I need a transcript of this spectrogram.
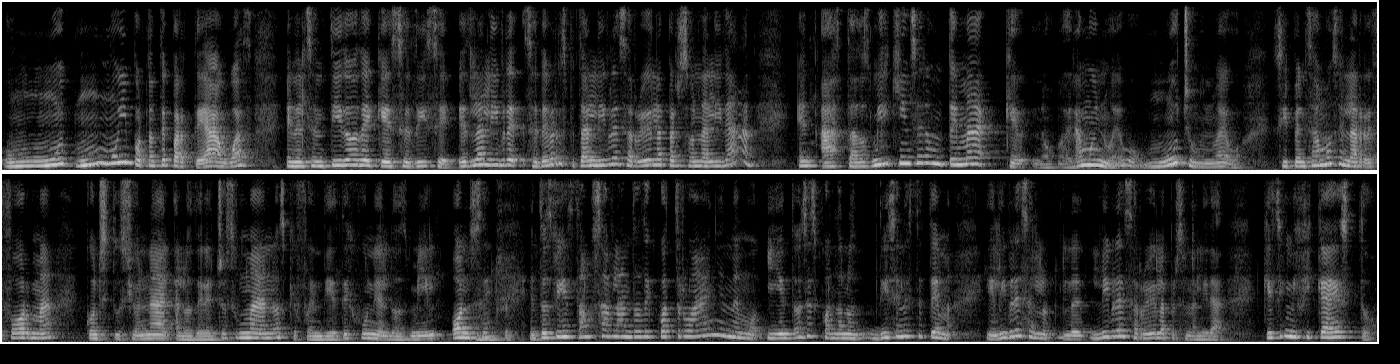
un muy, muy importante parteaguas en el sentido de que se dice, es la libre, se debe respetar el libre desarrollo de la personalidad. En, hasta 2015 era un tema que no, era muy nuevo, mucho, muy nuevo. Si pensamos en la reforma constitucional a los derechos humanos, que fue en 10 de junio del 2011, entonces fíjense, estamos hablando de cuatro años, Memo, y entonces cuando nos dicen este tema, el libre, el libre desarrollo de la personalidad, ¿qué significa esto?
